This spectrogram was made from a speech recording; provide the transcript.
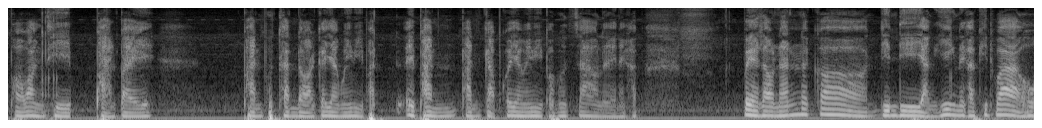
เพราะว่าบางทีผ่านไปพันพุทธันดรก็ยังไม่มีพัน ไอยพันพันกับก็ยังไม่มีพระพุทธเจ้าเลยนะครับเปรตเหล่านั้นก็ยินดีอย่างยิ่งนะครับ คิดว่าโอ้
